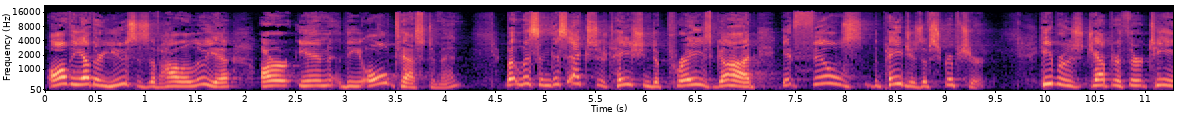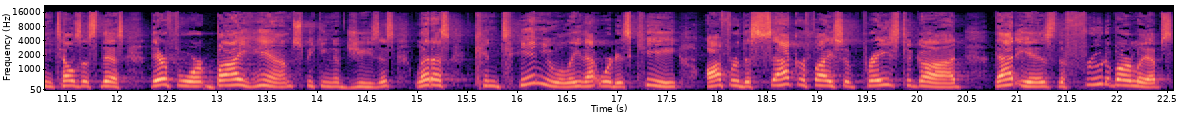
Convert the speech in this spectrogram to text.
All the other uses of hallelujah are in the Old Testament. But listen, this exhortation to praise God, it fills the pages of Scripture. Hebrews chapter 13 tells us this Therefore, by him, speaking of Jesus, let us continually, that word is key, offer the sacrifice of praise to God, that is the fruit of our lips,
